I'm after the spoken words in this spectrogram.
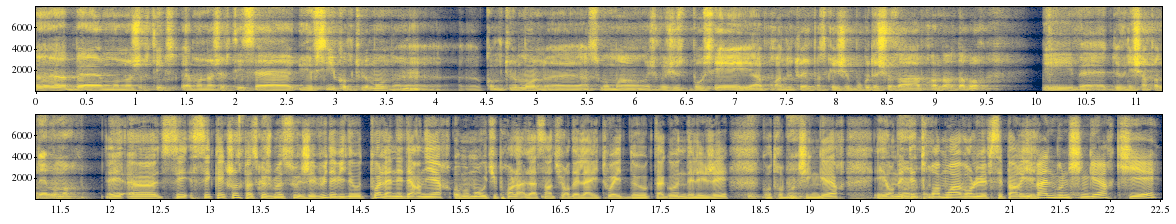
Euh, ben, mon objectif, mon objectif c'est UFC comme tout le monde. euh, comme tout le monde, euh, à ce moment, je veux juste bosser et apprendre des trucs parce que j'ai beaucoup de choses à apprendre d'abord. Et ben, devenir champion de MMA. Et euh, c'est c'est quelque chose parce que je me sou- j'ai vu des vidéos de toi l'année dernière au moment où tu prends la, la ceinture des lightweight de Octagon, des légers, contre Butchinger. Et on était trois mois avant l'UFC Paris. Ivan Bunchinger, qui est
